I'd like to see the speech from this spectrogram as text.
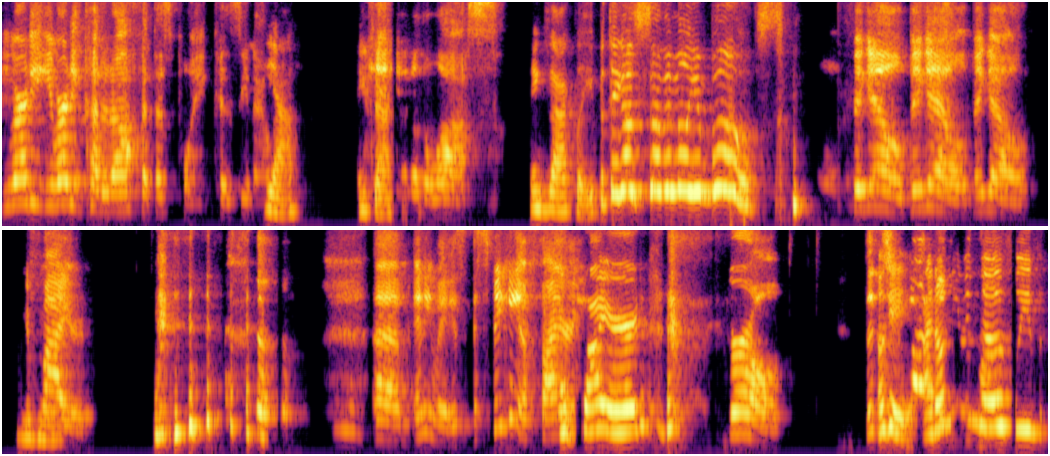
You've already you've already cut it off at this point because you know. Yeah. You exactly. can't handle the loss. Exactly. But they got seven million votes. big L, big L, big L. You're mm-hmm. fired. um, anyways, speaking of firing, fired. girl. Okay, I don't even know if we've.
